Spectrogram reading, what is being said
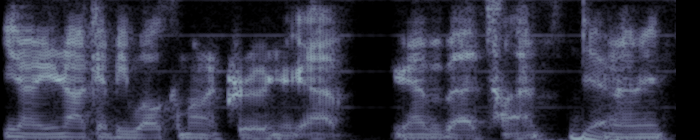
you know, you're not going to be welcome on a crew, and you're gonna have you're gonna have a bad time. You know what I mean?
